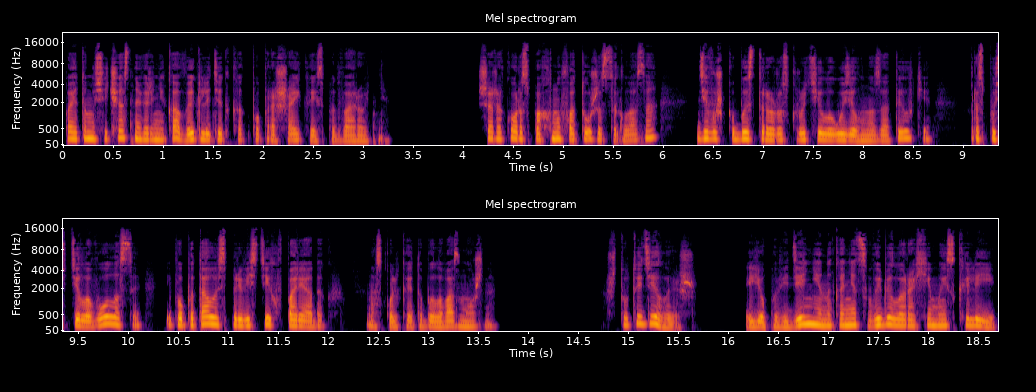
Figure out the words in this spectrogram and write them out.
поэтому сейчас наверняка выглядит как попрошайка из подворотни. Широко распахнув от ужаса глаза, девушка быстро раскрутила узел на затылке, распустила волосы и попыталась привести их в порядок, насколько это было возможно. «Что ты делаешь?» Ее поведение, наконец, выбило Рахима из колеи,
